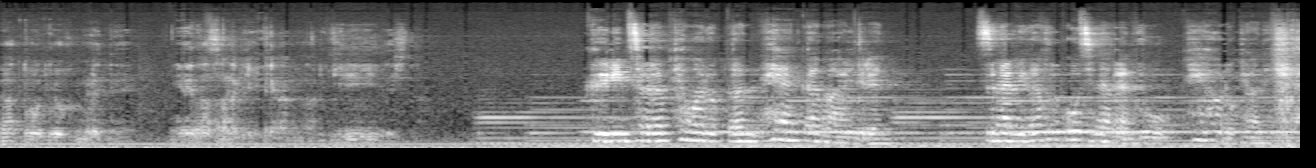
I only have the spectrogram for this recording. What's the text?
間が東京を含めて逃げ出さなきゃいけなくなるギリギリでした 그림처럼 평화롭던 해안가 마을들은 쓰나미가 훑고 지나간 후 폐허로 변했다.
